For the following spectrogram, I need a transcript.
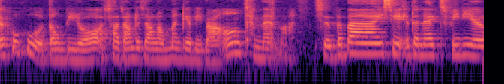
တစ်ခုခုကိုတုံးပြီးတော့စာကြောင်းတစ်ကြောင်းလောက်မှတ်ခဲ့ပြပါအောင် comment ပါ so bye bye see you in the next video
